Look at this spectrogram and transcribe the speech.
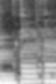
Mm-hmm.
